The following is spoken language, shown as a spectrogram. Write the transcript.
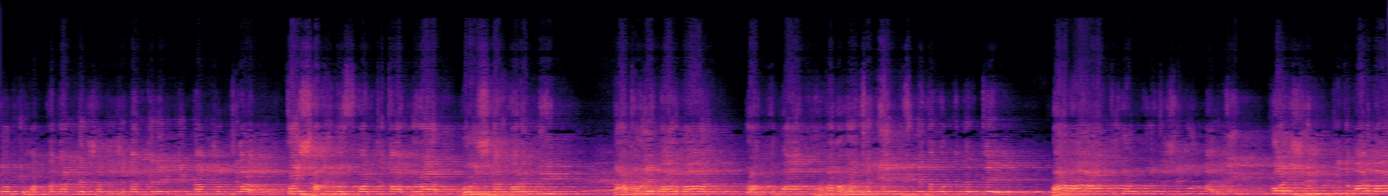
তর্কি হত্যাকাণ্ডের সাথে সেখানকার একটির নাম শুনছিলাম। কই স্বামী ওসমানকে তো আপনারা বহিষ্কার করেননি? নাটোরে বারবার রক্তপাত ঘটানো হয়েছে বিএনপি নেতা কর্মীদেরকে বারবার আক্রমণ করেছে সেগুন বাহিনী। কই সেগুনকে তো বারবার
